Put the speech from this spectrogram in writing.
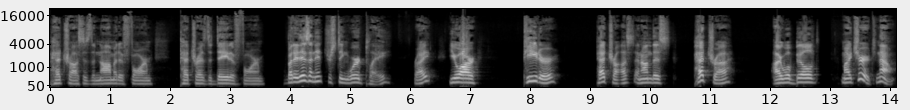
Petros is the nominative form, Petra is the dative form. But it is an interesting wordplay, right? You are Peter, Petros, and on this Petra, I will build my church. Now,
